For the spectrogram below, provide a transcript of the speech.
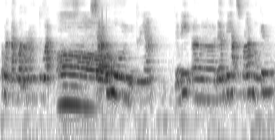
pengetahuan orang tua Oh. secara umum gitu ya. Jadi eh, dan pihak sekolah mungkin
